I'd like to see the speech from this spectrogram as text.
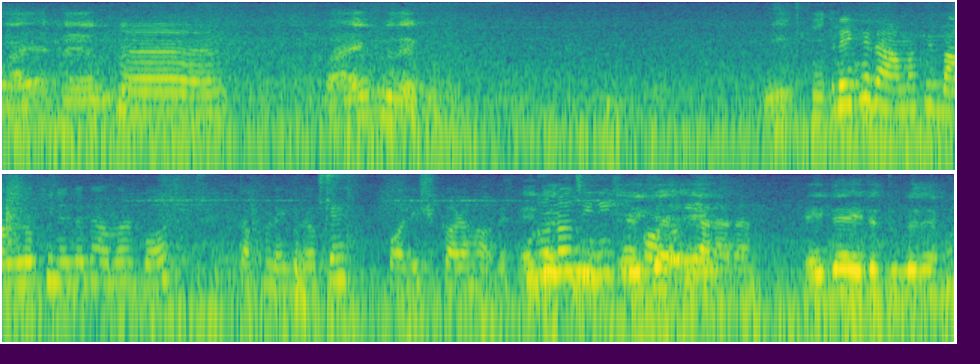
হ্যাঁ। পায়াগুলো দেখো। রেখে দাও আমাকে বাংলো কিনে দেবে আমার বস তখন এগুলোকে পলিশ করা হবে। পুরোনো জিনিসের কদরই আলাদা। এইটা এইটা তুলে দেখো।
